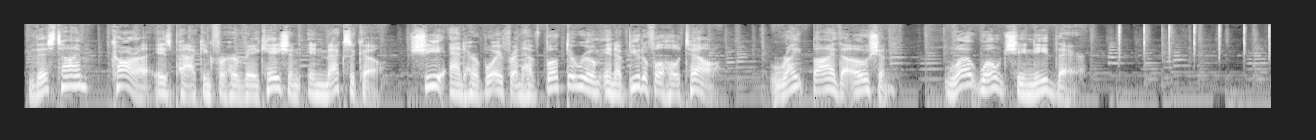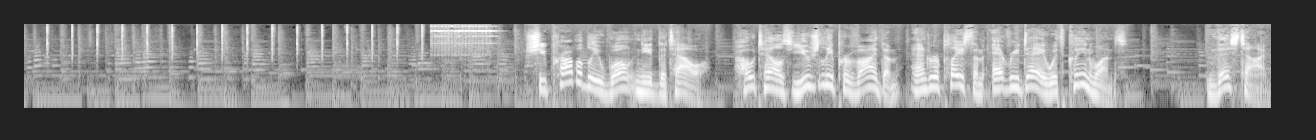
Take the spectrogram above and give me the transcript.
This time, Kara is packing for her vacation in Mexico. She and her boyfriend have booked a room in a beautiful hotel right by the ocean. What won't she need there? She probably won't need the towel. Hotels usually provide them and replace them every day with clean ones. This time,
